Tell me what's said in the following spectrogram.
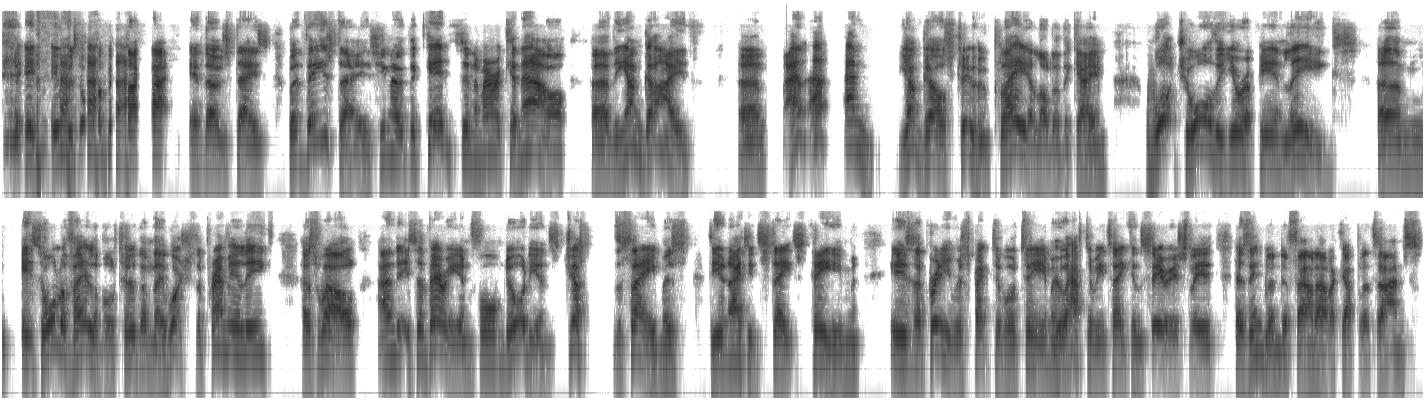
it, it, was all a bit like that in those days. But these days, you know, the kids in America now, uh, the young guys, um, and, and young girls too, who play a lot of the game, watch all the European leagues. Um, it's all available to them. They watch the Premier League as well, and it's a very informed audience, just the same as the United States team is a pretty respectable team who have to be taken seriously, as England have found out a couple of times.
